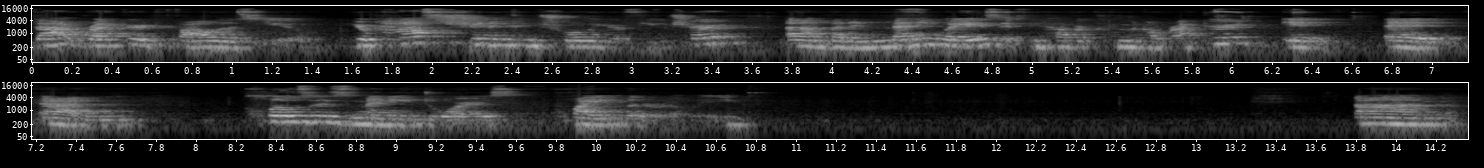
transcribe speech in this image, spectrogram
That record follows you. Your past shouldn't control your future, um, but in many ways, if you have a criminal record, it it um, closes many doors, quite literally. Um,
